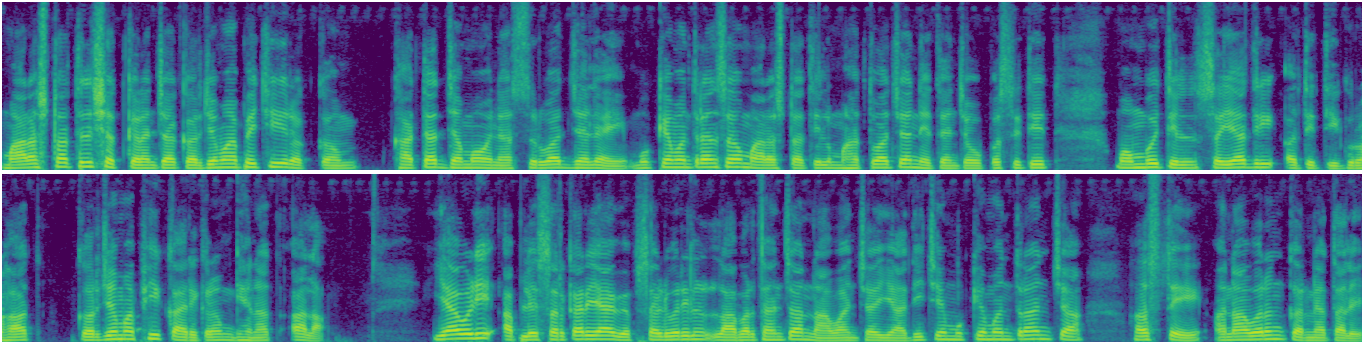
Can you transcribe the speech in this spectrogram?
महाराष्ट्रातील शेतकऱ्यांच्या कर्जमाफीची रक्कम खात्यात जमा होण्यास सुरुवात झाली आहे. मुख्यमंत्र्यांसह महाराष्ट्रातील महत्त्वाच्या नेत्यांच्या उपस्थितीत मुंबईतील सह्याद्री अतिथीगृहात कर्जमाफी कार्यक्रम घेण्यात आला. यावेळी आपले सरकार या वेबसाईटवरील लाभार्थ्यांच्या नावांच्या यादीचे मुख्यमंत्र्यांच्या हस्ते अनावरण करण्यात आले.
